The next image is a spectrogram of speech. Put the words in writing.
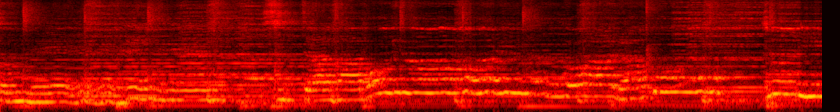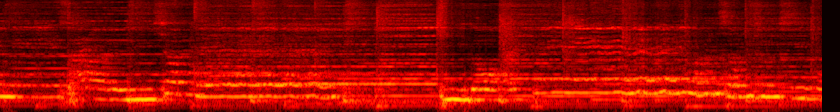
하셨네. 십자가 오면 거라고 주님이 살리셨네. 기도할 때 은성 주시고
